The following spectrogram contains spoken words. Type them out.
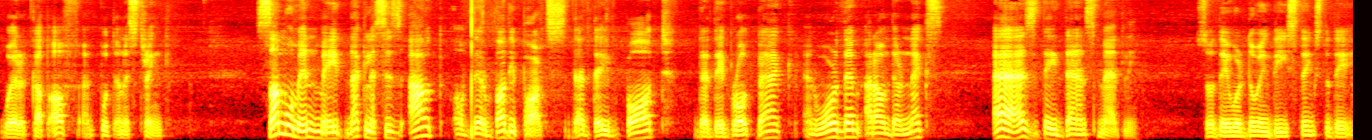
were cut off and put on a string. Some women made necklaces out of their body parts that they bought, that they brought back, and wore them around their necks as they danced madly. So they were doing these things to the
